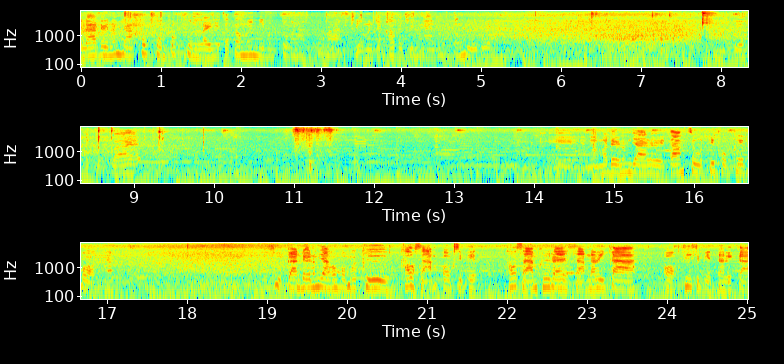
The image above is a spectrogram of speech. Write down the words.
เวลาเดินน้ำยาควบคุมพวกฝุ่นอะไรเนี่ยจะต้องไม่มีบนต๊ะนะเพราะว่าเดี๋ยวมันจะเข้าไปชิ้นงานต้องดูด้วยนะเตรียมกระจกไว้ เดินน้ำยาเลย ตามสูตรที่ผมเคยบอกนะครับ สูตรการเดินน้ำยาของผมก็คือ เข้า 3 ออก 11 เข้า 3 คืออะไร3นาฬิกาออกที่ 11 นาฬิกา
